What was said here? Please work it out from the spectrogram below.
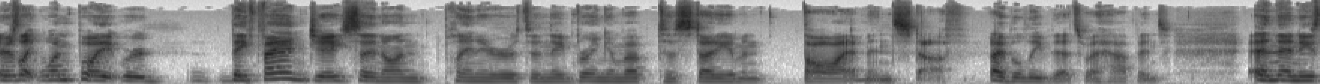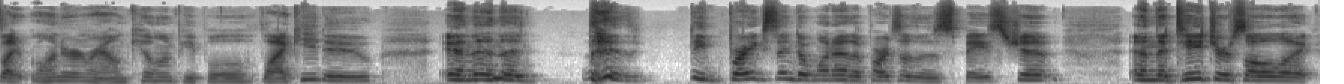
there's like one point where they find Jason on planet Earth and they bring him up to study him and thaw him and stuff. I believe that's what happens. And then he's like wandering around killing people like he do. And then the, he breaks into one of the parts of the spaceship and the teacher's all like,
